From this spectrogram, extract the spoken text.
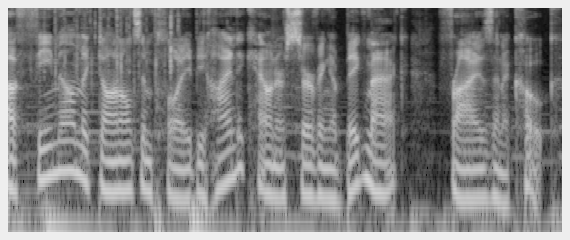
A female McDonald's employee behind a counter serving a Big Mac, fries, and a Coke.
